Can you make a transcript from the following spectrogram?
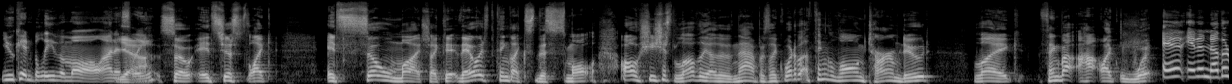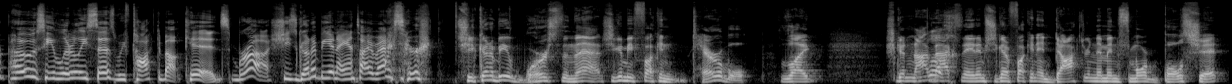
you can believe them all. Honestly, Yeah. So it's just like it's so much. Like they, they always think like this small. Oh, she's just lovely. Other than that, but it's like, what about think long term, dude? Like think about how like what. And in another post, he literally says, We've talked about kids. Bruh, she's gonna be an anti vaxxer. She's gonna be worse than that. She's gonna be fucking terrible. Like she's gonna not Ugh. vaccinate him. She's gonna fucking indoctrinate them into some more bullshit.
